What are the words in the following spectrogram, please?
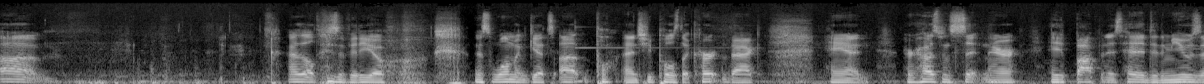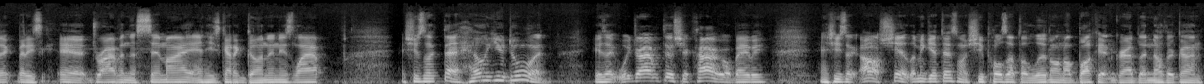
Um, as all a video, this woman gets up and she pulls the curtain back, and her husband's sitting there. He's bopping his head to the music, but he's uh, driving the semi and he's got a gun in his lap. And she's like, "The hell you doing?" He's like, "We driving through Chicago, baby." And she's like, "Oh shit, let me get this one." She pulls out the lid on a bucket and grabs another gun.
